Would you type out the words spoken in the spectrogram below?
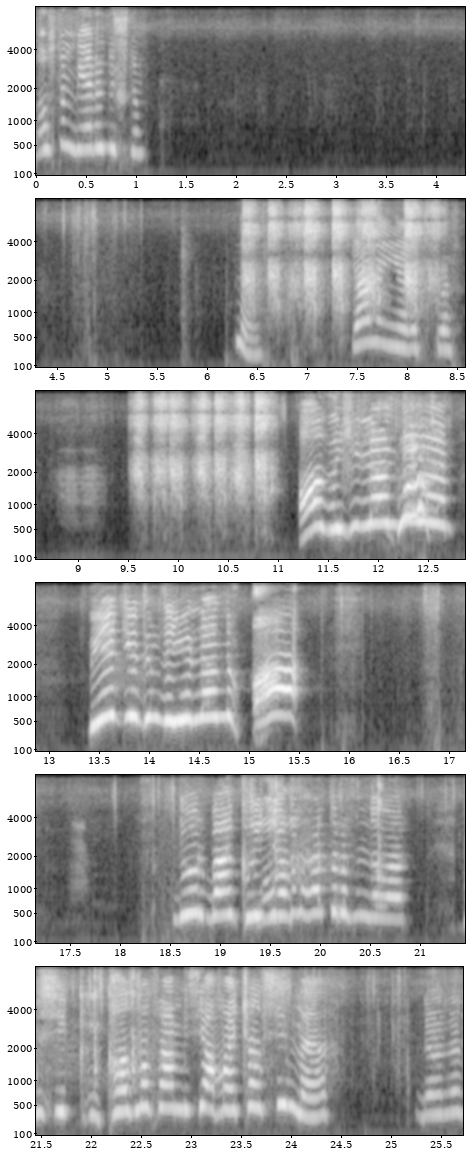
Dostum bir yere düştüm. Ne? Gelmeyin yaratıklar. Aa zehirlendim. Bir et yedim zehirlendim. Aa! Dur ben kıyacağım. Dostum her tarafındalar. Bir şey, kazma falan bir şey yapmaya çalışayım mı? Yani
